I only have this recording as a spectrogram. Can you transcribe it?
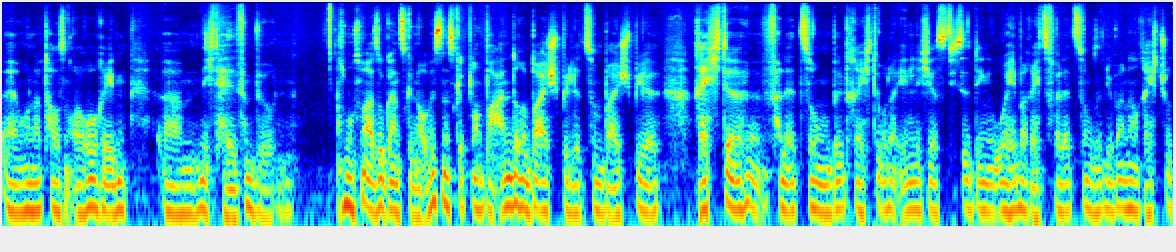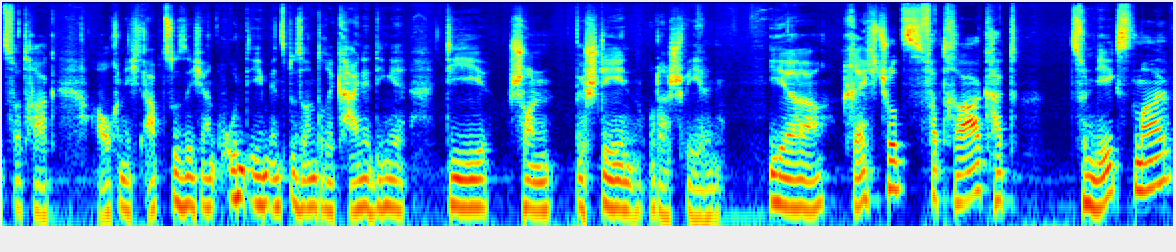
äh, 100.000 Euro reden, ähm, nicht helfen würden. Das muss man also ganz genau wissen. Es gibt noch ein paar andere Beispiele, zum Beispiel Rechte, Verletzungen, Bildrechte oder ähnliches. Diese Dinge, Urheberrechtsverletzungen, sind über einen Rechtsschutzvertrag auch nicht abzusichern und eben insbesondere keine Dinge, die schon bestehen oder schwelen. Ihr Rechtsschutzvertrag hat zunächst mal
